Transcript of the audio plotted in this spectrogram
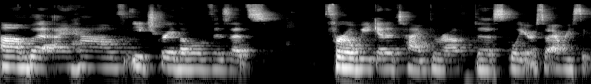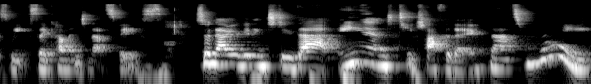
Um, but I have each grade level visits for a week at a time throughout the school year. So every six weeks they come into that space. So now you're getting to do that and teach half the day. That's right.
